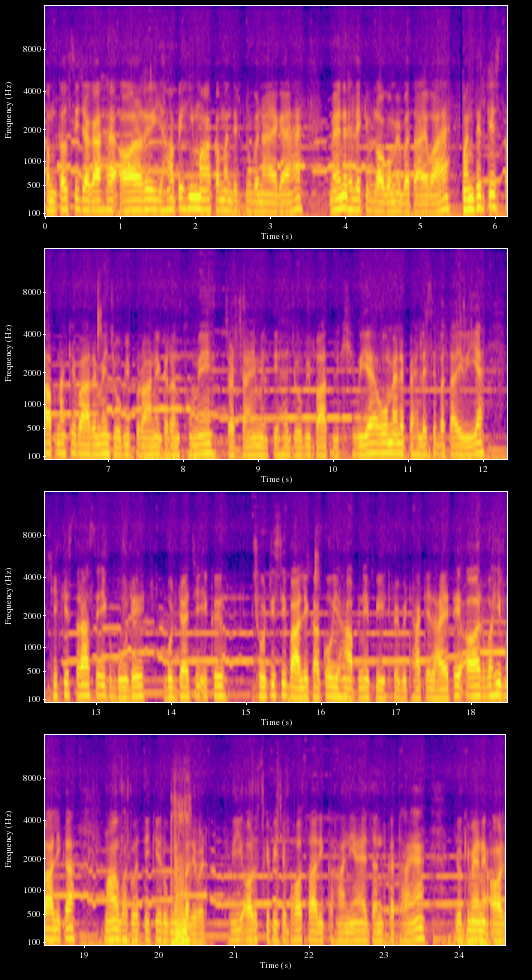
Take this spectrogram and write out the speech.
समतल सी जगह है और यहाँ पे ही माँ का मंदिर क्यों बनाया गया है? मैंने पहले के ब्लॉगों में बताया हुआ है। मंदिर की स्थापना के बारे में जो भी पुराने ग्रंथों में चर्चाएँ मिलती हैं, जो भी बात लिखी हुई है, वो मैंने पहले से बताई हुई है कि किस तरह से एक बूढ़े, बुढ़ा जी एक छोटी सी बालिका को यहाँ अपने पीठ पे बिठा के लाए थे और वही बालिका माँ भगवती के रूप में परिवर्तित हुई और उसके पीछे बहुत सारी कहानियाँ हैं, दंत कथाएँ हैं, जो कि मैंने और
